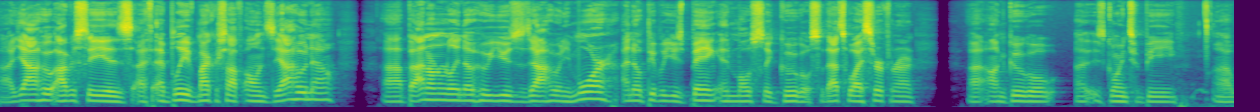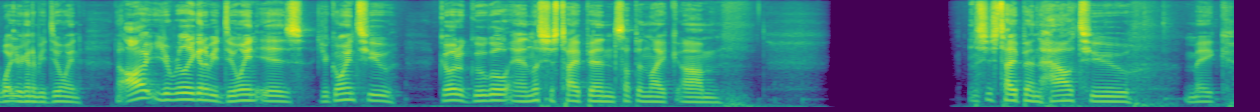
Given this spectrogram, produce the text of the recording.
Uh, Yahoo obviously is, I, I, believe Microsoft owns Yahoo now, uh, but I don't really know who uses Yahoo anymore. I know people use Bing and mostly Google. So that's why surfing around uh, on Google uh, is going to be what you're going to be doing. Now, all you're really going to be doing is you're going to go to Google and let's just type in something like, um, let's just type in how to make,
